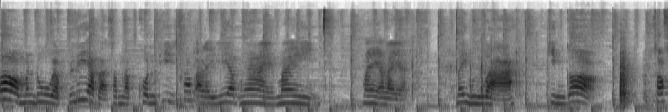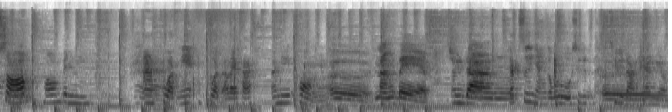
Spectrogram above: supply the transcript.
ก็มันดูแบบเรียบอะสำหรับคนที่ชอบอะไรเรียบง่ายไม่ไม่อะไรอะไม่หวือหวากินก็ซอฟต์ๆเพราะมันเป็นอะขวดนี้ขวดอะไรคะอันนี้ของเอ่อนางแบบชื่อดังจักซื้อหยังก็ไม่รู้ชื่อชื่อดังอย่างเดียว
